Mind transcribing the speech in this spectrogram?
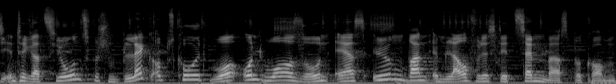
die Integration zwischen Black Ops Cold War und Warzone erst irgendwann im Laufe des Dezembers bekommen.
